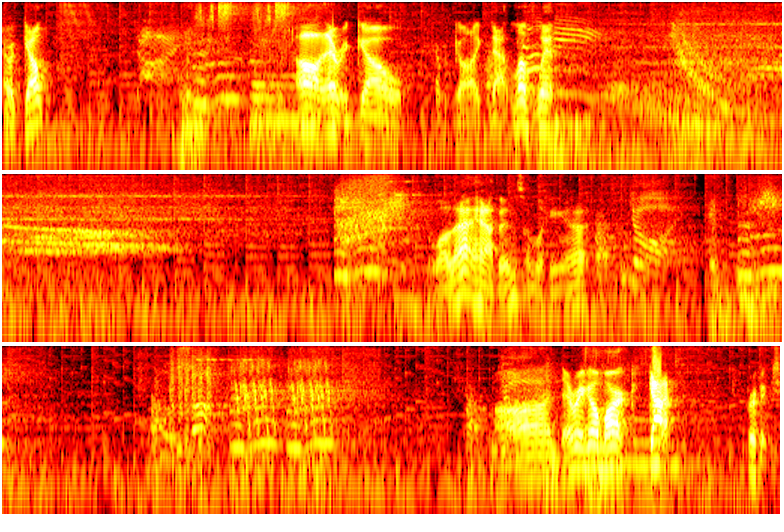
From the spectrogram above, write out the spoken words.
There we go. Oh, there we go. There we go, like that. Love whip. While that happens, I'm looking at. On, there we go, Mark. Got it. Perfect.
